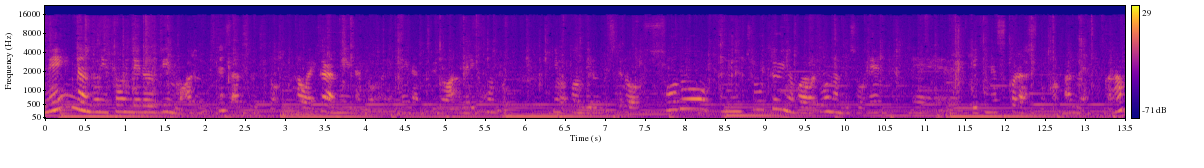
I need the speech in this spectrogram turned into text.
メインランドに飛んでる便もあるんですねサウスウストハワイからメインランドメインランドというのはアメリカ本土にも飛んでるんですけどその、うん、長距離の場合はどうなんでしょうね。えー、ビジネスクラスとかあるのかな、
